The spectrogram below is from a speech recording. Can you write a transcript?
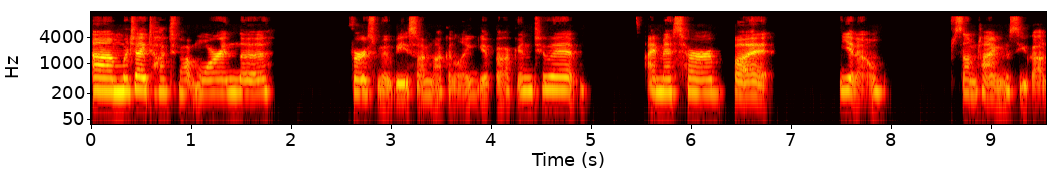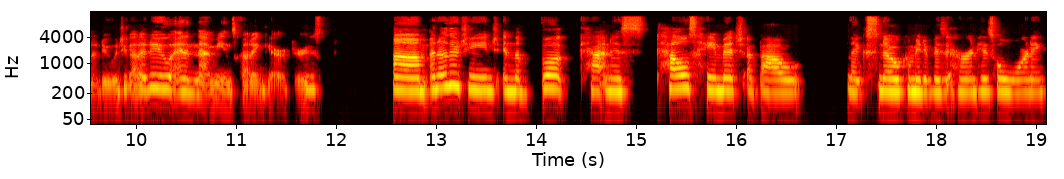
Um, which I talked about more in the first movie, so I'm not gonna like get back into it. I miss her, but you know, sometimes you gotta do what you gotta do, and that means cutting characters. Um, another change in the book, Katniss tells Haymitch about like Snow coming to visit her and his whole warning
